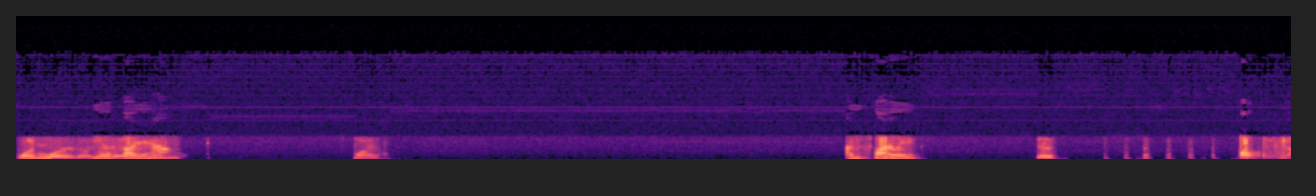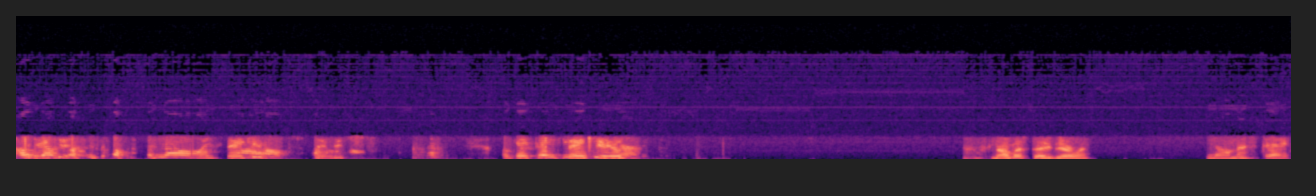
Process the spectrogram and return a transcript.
One word. Are you ready? Yes. I am. Smile. I'm smiling. Good. Oh, oh, that's no, I Thank you. Okay, thank you. Thank you. Namaste, dear one. Namaste.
